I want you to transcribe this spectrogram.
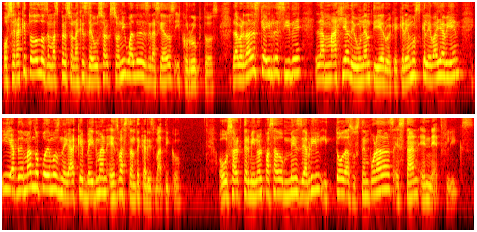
¿O será que todos los demás personajes de Ozark son igual de desgraciados y corruptos? La verdad es que ahí reside la magia de un antihéroe que queremos que le vaya bien y además no podemos negar que Bateman es bastante carismático. Ozark terminó el pasado mes de abril y todas sus temporadas están en Netflix.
